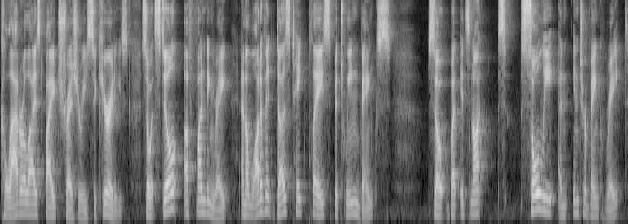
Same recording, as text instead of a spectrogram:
collateralized by Treasury securities. So it's still a funding rate, and a lot of it does take place between banks. So, but it's not solely an interbank rate.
